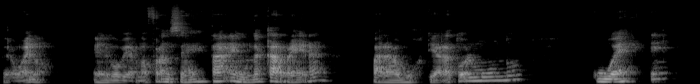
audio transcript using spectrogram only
Pero bueno, el gobierno francés está en una carrera para bustear a todo el mundo, cueste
